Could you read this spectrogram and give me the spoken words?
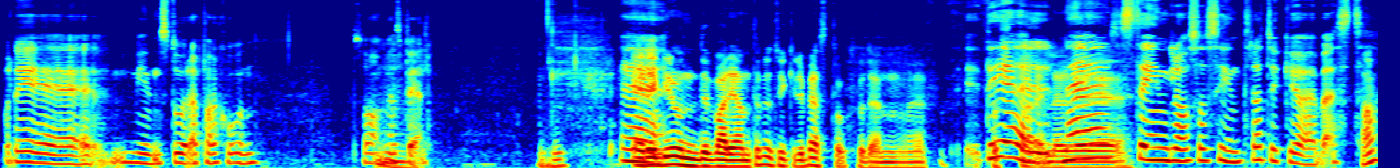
och det är min stora passion som med Mm. spel. Eh, Är det grundvarianten du tycker är bäst också? Den, eh, det första, är, eller nej, det- Glass och Sintra tycker jag är bäst. Ja.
